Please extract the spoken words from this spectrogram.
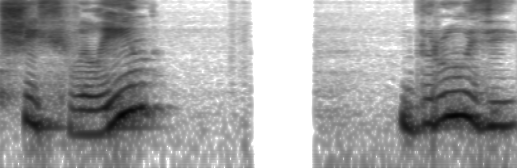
5-6 хвилин. Друзі,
